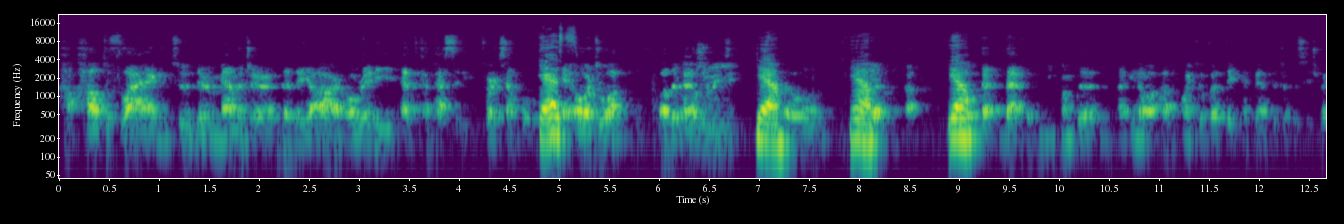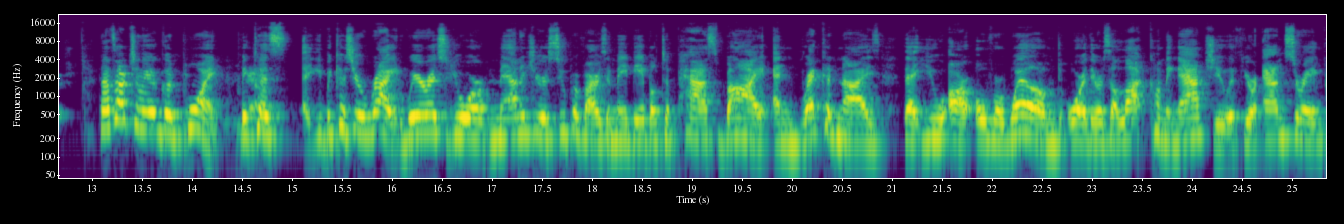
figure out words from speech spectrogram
how to flag to their manager that they are already at capacity, for example. Yes. Eh, Or to o- other That's colleagues. really Yeah. So, Yeah. I Yeah. hope that that become the uh, you know a point of uh, taking advantage of the situation. That's actually a good point because uh, you- because you're right. Whereas your manager or supervisor may be able to pass by and recognize that you are overwhelmed or there's a lot coming at you. If you're answering,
